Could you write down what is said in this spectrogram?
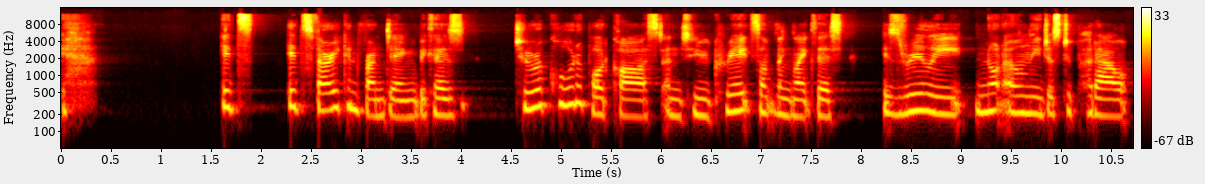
it's it's very confronting because to record a podcast and to create something like this is really not only just to put out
